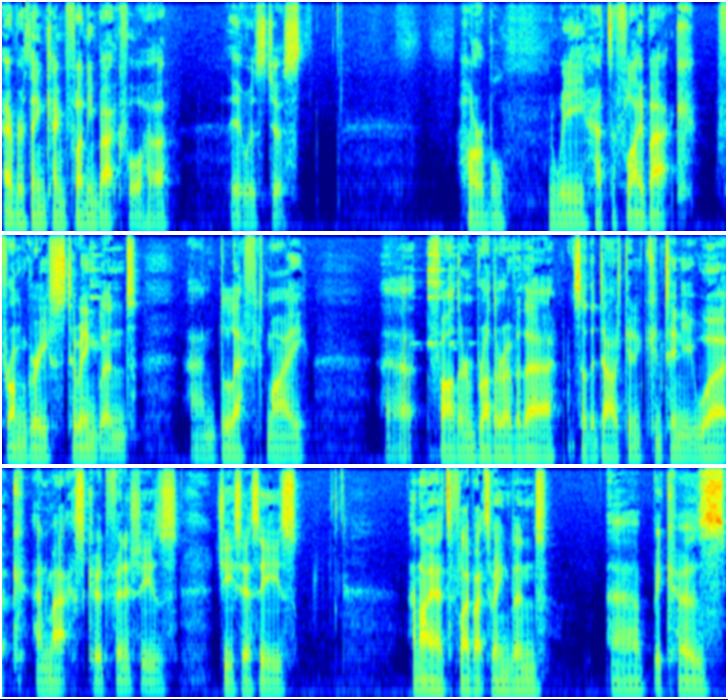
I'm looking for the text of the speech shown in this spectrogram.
everything came flooding back for her. It was just horrible. We had to fly back from Greece to England and left my uh, father and brother over there so that dad could continue work and Max could finish his GCSEs. And I had to fly back to England uh, because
